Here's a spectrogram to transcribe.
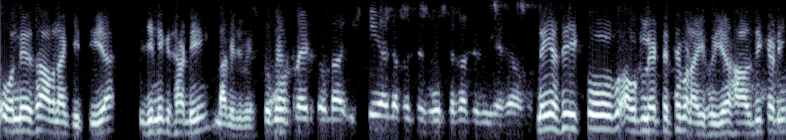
ਉਹਨੇ ਹਿਸਾਬ ਨਾਲ ਕੀਤੀ ਆ ਜਿੰਨੀ ਕੁ ਸਾਡੀ ਲੱਗ ਜਵੇ। ਕਿਉਂਕਿ ਆਊਟਲੈਟ ਤੁਹਾਡਾ ਇਸਕੇ ਆ ਜਾਂ ਕਿਸੇ ਹੋਰ ਜਗ੍ਹਾ ਤੇ ਵੀ ਹੈਗਾ ਉਹ? ਨਹੀਂ ਅਸੀਂ ਇੱਕੋ ਆਊਟਲੈਟ ਇੱਥੇ ਬਣਾਈ ਹੋਈ ਹੈ ਹਾਲ ਦੀ ਘੜੀ।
